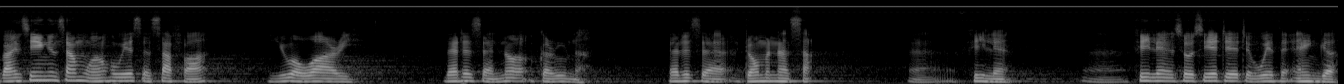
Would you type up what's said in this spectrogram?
by seeing someone who is a suffer, you are worried. That is a no karuna. That is a domanassa uh, feeling. Uh, feeling associated with anger.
